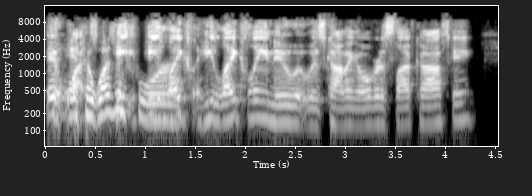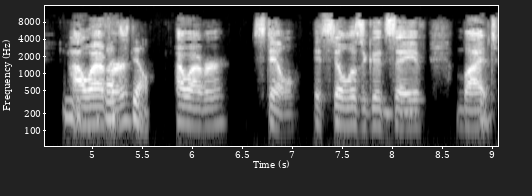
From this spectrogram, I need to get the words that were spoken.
It if was. it wasn't he, for he likely he likely knew it was coming over to Slafkovsky. However, still, however, still, it still was a good mm-hmm. save. But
